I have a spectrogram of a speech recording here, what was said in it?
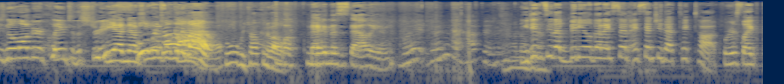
She's no longer a claim to the street. Yeah, no, Who she are we has a talking home about? Who are we talking about? Megan Thee Stallion. What? When did that happen? You didn't see that video that I sent? I sent you that TikTok where it's like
